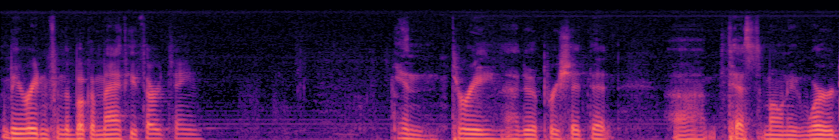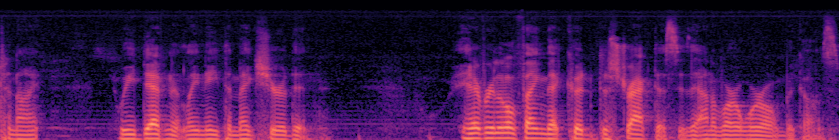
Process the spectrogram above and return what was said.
We'll be reading from the book of Matthew 13 in 3. I do appreciate that uh, testimony and word tonight. We definitely need to make sure that every little thing that could distract us is out of our world because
